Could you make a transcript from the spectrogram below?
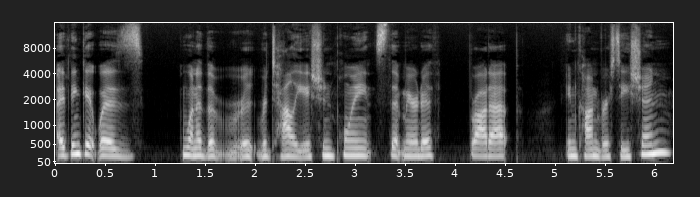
I think it was one of the re- retaliation points that Meredith brought up in conversation.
